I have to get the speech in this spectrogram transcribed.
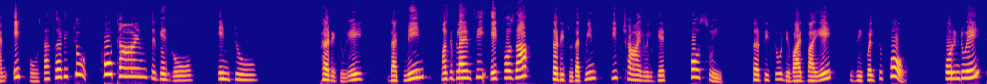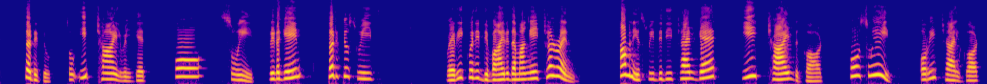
and 8 fours are 32. 4 times it will go into 32. 8, that means multiply and see 8 fours are 32. That means each child will get 4 sweets. 32 divided by 8 is equal to 4. 4 into 8, 32. So each child will get 4 sweets. Read again. 32 sweets were equally divided among eight children. How many sweets did each child get? Each child got four sweets. Or each child got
